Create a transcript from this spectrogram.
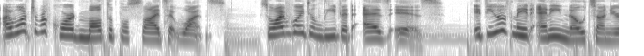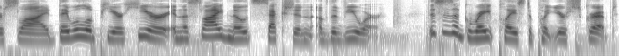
I want to record multiple slides at once, so I'm going to leave it as is. If you have made any notes on your slide, they will appear here in the Slide Notes section of the viewer. This is a great place to put your script,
